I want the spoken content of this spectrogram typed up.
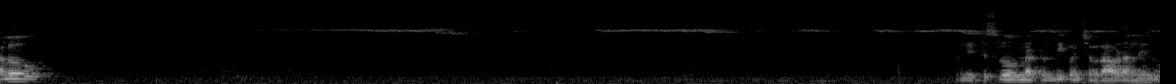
హలో. నెట్ స్లో ఉన్నట్టుంది కొంచెం రావడం లేదు.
